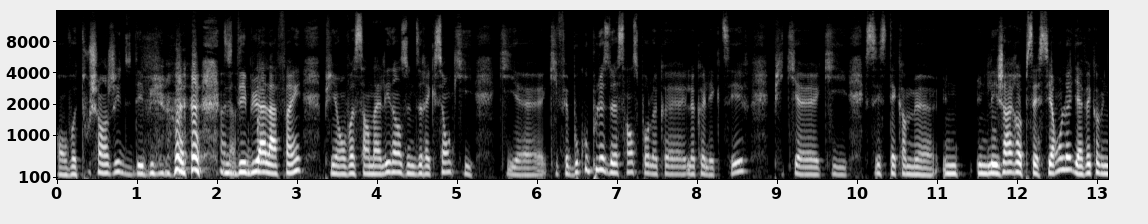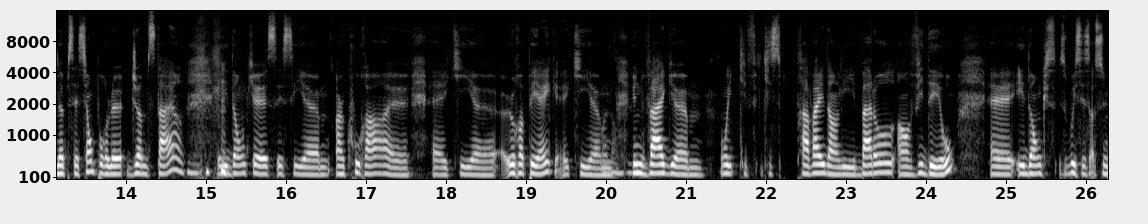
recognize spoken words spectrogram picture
on va tout changer du début du début à la fin puis on va s'en aller dans une direction qui qui euh, qui fait beaucoup plus de sens pour le, le collectif puis qui qui c'était comme une une légère obsession là il y avait comme une obsession pour le jump style et donc c'est c'est un courant qui est européen qui est une vague oui qui qui se travaille dans les battles en vidéo. Euh, et donc, oui, c'est ça, c'est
